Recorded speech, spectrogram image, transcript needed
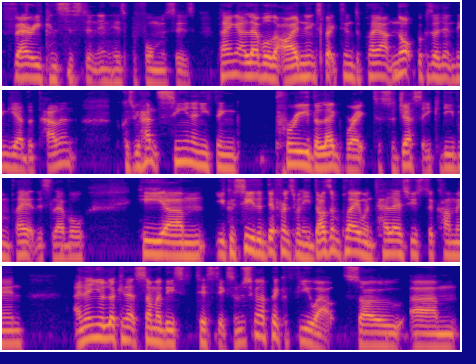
very consistent in his performances, playing at a level that I didn't expect him to play at. Not because I didn't think he had the talent, because we hadn't seen anything pre the leg break to suggest that he could even play at this level. He, um, you could see the difference when he doesn't play, when Telles used to come in. And then you're looking at some of these statistics. I'm just going to pick a few out. So, um,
